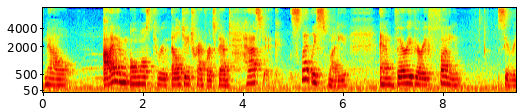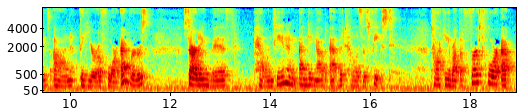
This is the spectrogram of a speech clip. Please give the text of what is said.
Now, I am almost through LJ Trafford's fantastic, slightly smutty, and very, very funny series on the Year of Four Emperors, starting with Palatine and ending up at Vitellius's feast, talking about the first four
